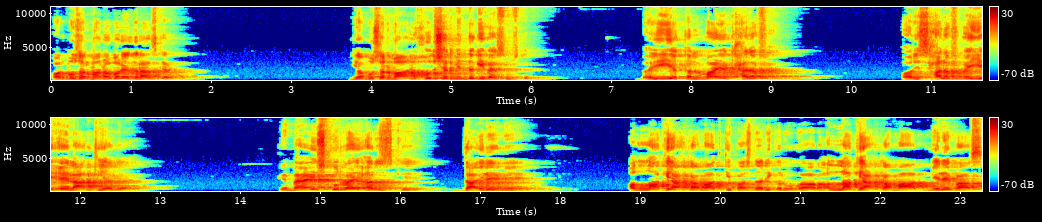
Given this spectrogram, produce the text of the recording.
اور مسلمانوں پر اعتراض کرے یا مسلمان خود شرمندگی محسوس کرے۔ بھائی، یہ کلمہ ایک حلف ہے اور اس حلف میں یہ اعلان کیا گیا ہے کہ میں اس قرۂۂ عرض کے دائرے میں اللہ کے احکامات کی پاسداری کروں گا اور اللہ کے احکامات میرے پاس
